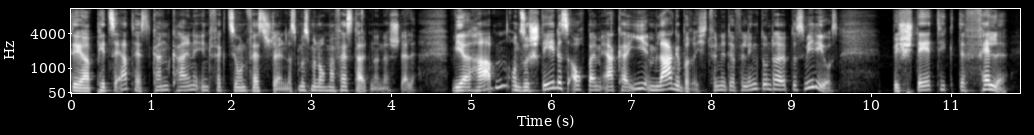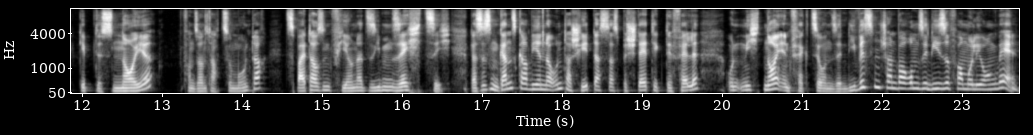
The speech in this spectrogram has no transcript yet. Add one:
der PCR-Test kann keine Infektion feststellen. Das müssen wir nochmal festhalten an der Stelle. Wir haben, und so steht es auch beim RKI im Lagebericht, findet ihr verlinkt unterhalb des Videos, bestätigte Fälle gibt es neue von Sonntag zu Montag 2467. Das ist ein ganz gravierender Unterschied, dass das bestätigte Fälle und nicht Neuinfektionen sind. Die wissen schon, warum sie diese Formulierung wählen.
